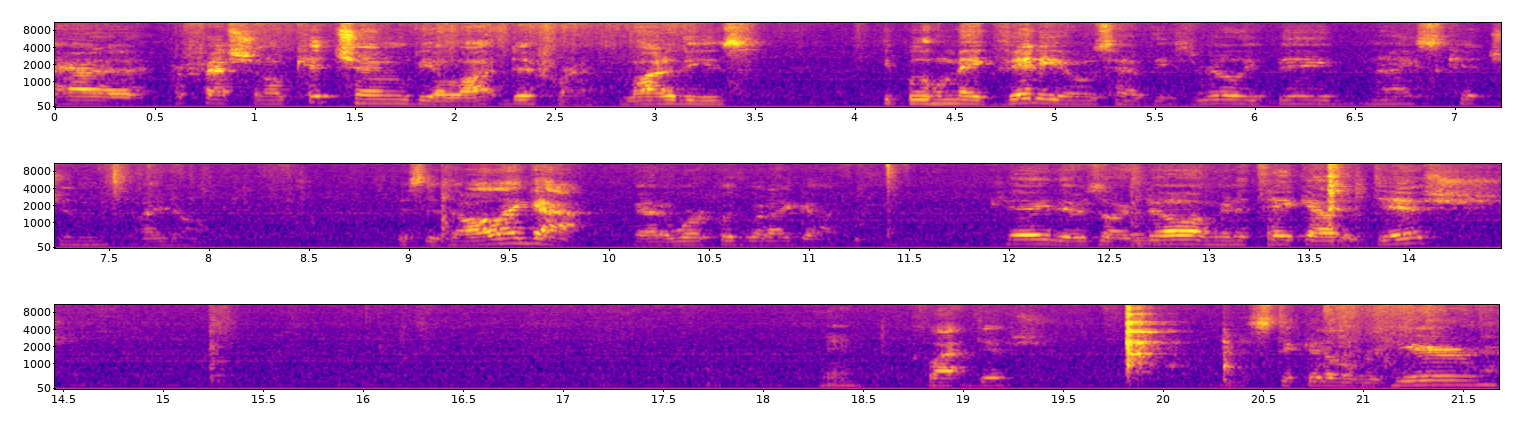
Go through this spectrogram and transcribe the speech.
had a professional kitchen, be a lot different. A lot of these people who make videos have these really big, nice kitchens. I don't. This is all I got. Got to work with what I got. Okay, there's our dough. I'm going to take out a dish. Okay, flat dish. I'm going to Stick it over here.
